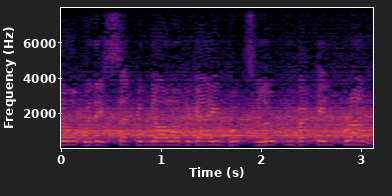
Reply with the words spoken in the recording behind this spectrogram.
Thorpe, with his second goal of the game, puts Luton back in front.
